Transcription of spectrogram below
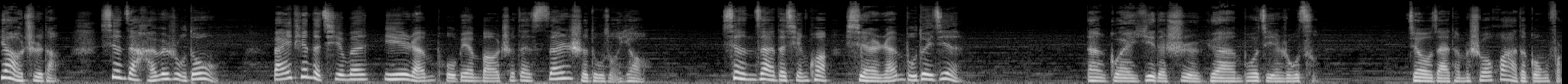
要知道，现在还未入冬，白天的气温依然普遍保持在三十度左右。现在的情况显然不对劲。但诡异的事远不仅如此，就在他们说话的功夫，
